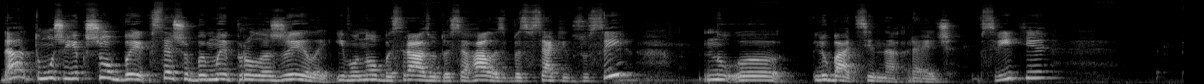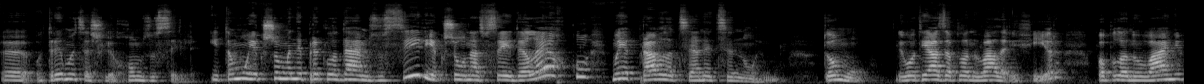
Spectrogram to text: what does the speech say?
Да? Тому що якщо би все, що би ми проложили, і воно би сразу досягалось без всяких зусиль, ну, е, люба цінна реч в світі отримується шляхом зусиль. І тому, якщо ми не прикладаємо зусиль, якщо у нас все йде легко, ми, як правило, це не цінуємо. Тому, і от я запланувала ефір по плануванню,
